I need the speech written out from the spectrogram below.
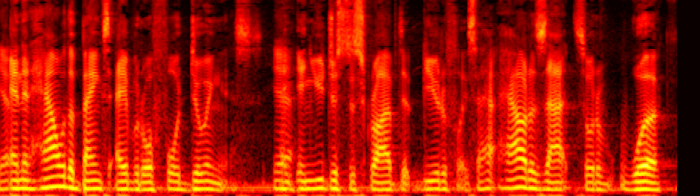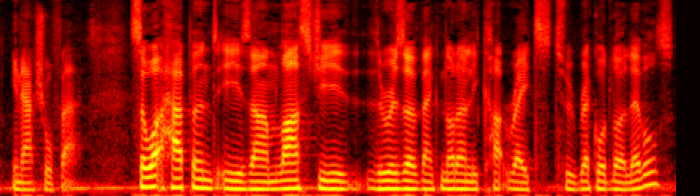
Yep. And then how are the banks able to afford doing this? Yeah. And, and you just described it beautifully. So, how, how does that sort of work in actual fact? So what happened is um, last year the Reserve Bank not only cut rates to record low levels,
